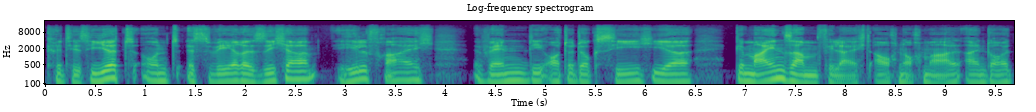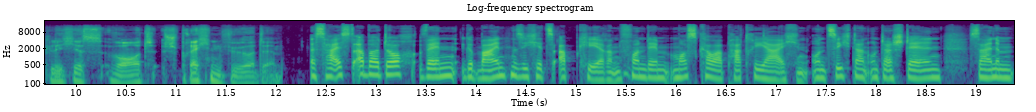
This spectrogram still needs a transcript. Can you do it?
kritisiert und es wäre sicher hilfreich, wenn die Orthodoxie hier gemeinsam vielleicht auch noch mal ein deutliches Wort sprechen würde. Es heißt aber doch, wenn Gemeinden sich jetzt abkehren von dem Moskauer Patriarchen und sich dann unterstellen seinem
